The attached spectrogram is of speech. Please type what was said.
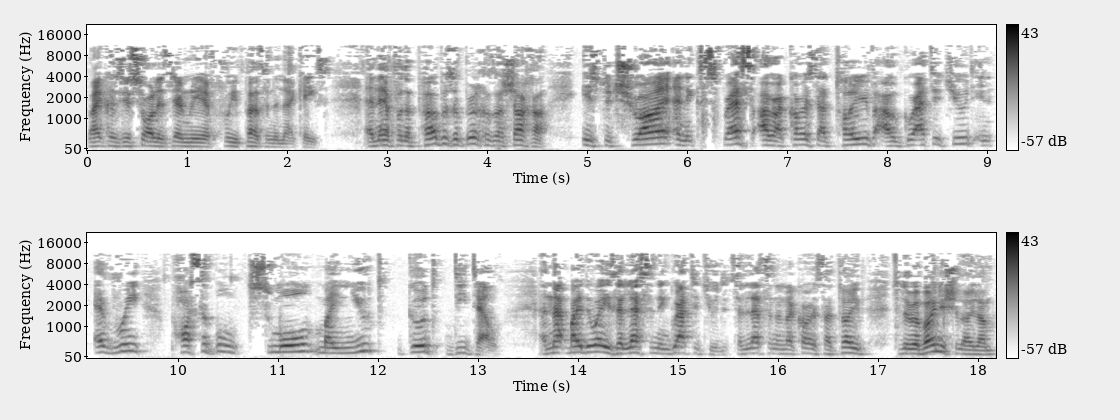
right? Because Yisrael is generally a free person in that case. And therefore the purpose of Birchas HaShachar is to try and express our Akaras HaToiv, our gratitude in every possible small, minute, good detail. And that, by the way, is a lesson in gratitude. It's a lesson in Akaras HaToiv to the Ribbono Shel Olam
